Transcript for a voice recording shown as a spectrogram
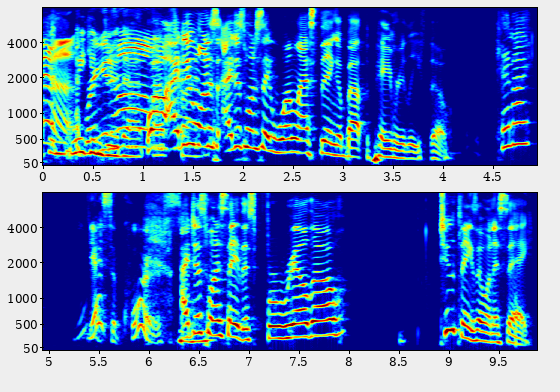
can, we can Bring it do that. home. Well, I do want to. I just want to say one last thing about the pain relief, though. Can I? Yes, of course. I just want to say this for real, though. Two things I want to say.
